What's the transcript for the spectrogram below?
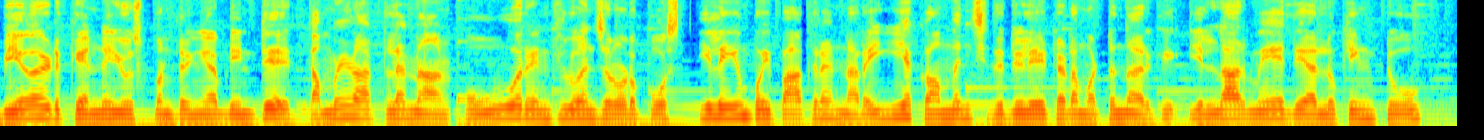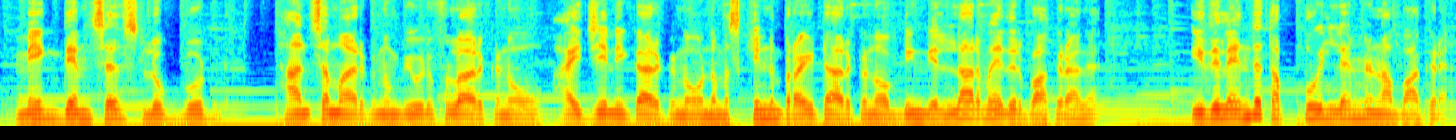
பியர்டுக்கு என்ன யூஸ் பண்ணுறீங்க அப்படின்ட்டு தமிழ்நாட்டில் நான் ஒவ்வொரு இன்ஃப்ளூயன்சரோட போஸ்ட் கீழேயும் போய் பார்க்குறேன். நிறைய காமெண்ட்ஸ் இது ரிலேட்டடாக மட்டும்தான் இருக்குது எல்லாருமே they are looking to make themselves look good ஹேண்ட்ஸமாக இருக்கணும் பியூட்டிஃபுல்லாக இருக்கணும் ஹைஜீனிக்காக இருக்கணும் நம்ம ஸ்கின் பிரைட்டாக இருக்கணும் அப்படின்னு எல்லாருமே எதிர்பார்க்குறாங்க. இதில் எந்த தப்பும் இல்லைன்னு நான் பார்க்குறேன்.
